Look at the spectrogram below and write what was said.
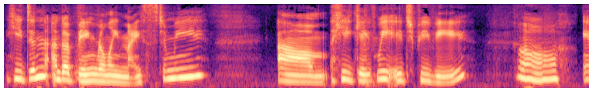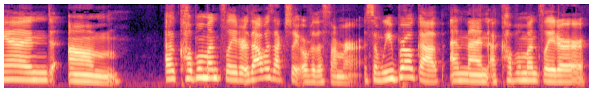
He didn't end up being really nice to me. Um, he gave me HPV. Oh, And um, a couple months later, that was actually over the summer. So we broke up, and then a couple months later,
